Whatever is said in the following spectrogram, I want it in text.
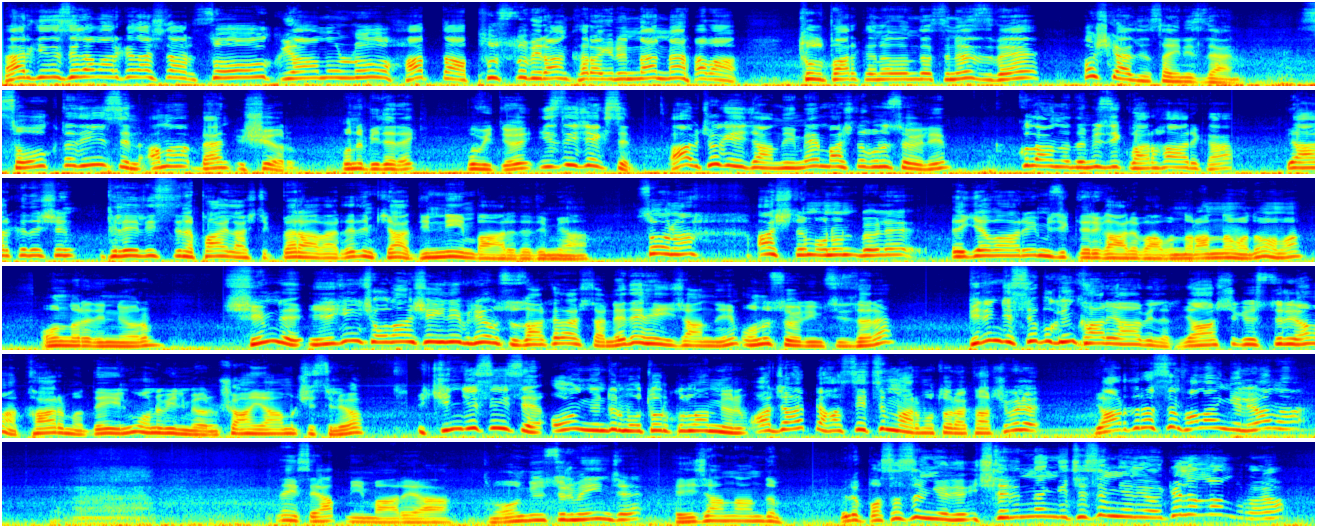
Herkese selam arkadaşlar. Soğuk, yağmurlu hatta puslu bir Ankara gününden merhaba. Tulpar kanalındasınız ve hoş geldin sayın izleyen. Soğukta değilsin ama ben üşüyorum. Bunu bilerek bu videoyu izleyeceksin. Abi çok heyecanlıyım. En başta bunu söyleyeyim. Kulağımda da müzik var harika. Bir arkadaşın playlistini paylaştık beraber. Dedim ki ya dinleyin bari dedim ya. Sonra açtım onun böyle Egevari müzikleri galiba bunlar anlamadım ama onları dinliyorum. Şimdi ilginç olan şey ne biliyor musunuz arkadaşlar? Neden heyecanlıyım onu söyleyeyim sizlere. Birincisi bugün kar yağabilir. Yağışlı gösteriyor ama kar mı değil mi onu bilmiyorum. Şu an yağmur çisiliyor. İkincisi ise 10 gündür motor kullanmıyorum. Acayip bir hasretim var motora karşı. Böyle yardırasın falan geliyor ama neyse yapmayayım bari ya. Şimdi 10 gün sürmeyince heyecanlandım. Böyle basasım geliyor. içlerinden geçesim geliyor. Gelin lan buraya.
